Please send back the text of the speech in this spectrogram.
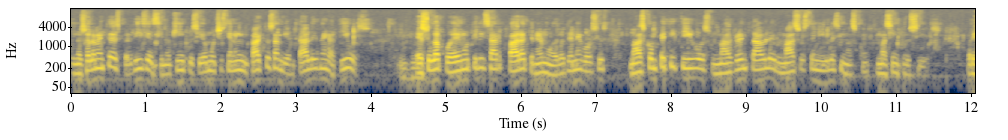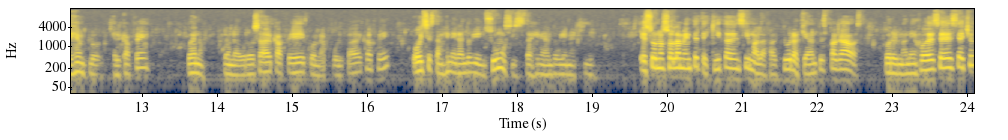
y no solamente desperdician, sino que inclusive muchos tienen impactos ambientales negativos. Eso la pueden utilizar para tener modelos de negocios más competitivos, más rentables, más sostenibles y más, más inclusivos. Por ejemplo, el café. Bueno, con la brosa del café, con la pulpa del café, hoy se están generando bioinsumos y se está generando bioenergía. Eso no solamente te quita de encima la factura que antes pagabas por el manejo de ese desecho,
